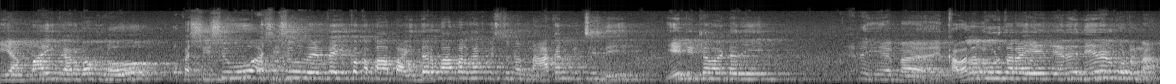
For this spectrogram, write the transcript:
ఈ అమ్మాయి గర్భంలో ఒక శిశువు ఆ శిశువు వెనుక ఇంకొక పాప ఇద్దరు పాపలు కనిపిస్తున్నారు. నాకు అనిపించింది ఏంటి ఇట్లా పడ్డది? కవలలు కుడతారా ఏంటి అనేది నేను అనుకుంటున్నా.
